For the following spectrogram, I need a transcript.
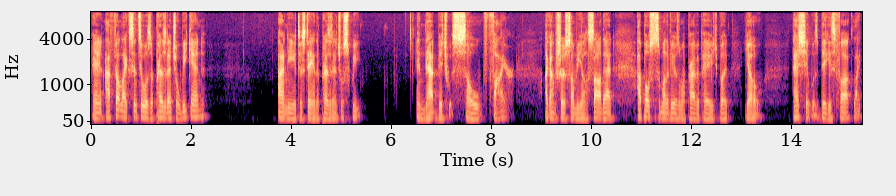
And I felt like since it was a presidential weekend, I needed to stay in the presidential suite. And that bitch was so fire. Like, I'm sure some of y'all saw that. I posted some other videos on my private page, but yo, that shit was big as fuck, like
